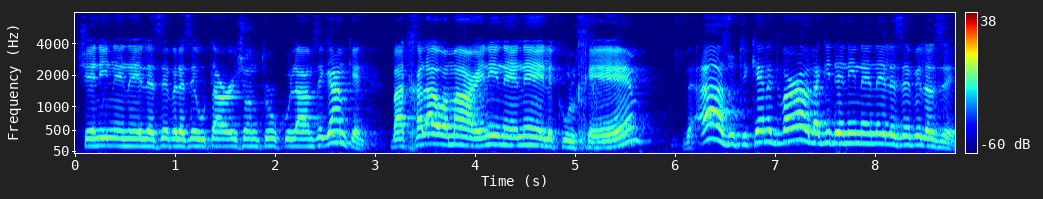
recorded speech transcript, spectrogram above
שאיני נהנה לזה ולזה הותר הראשון תור כולם, זה גם כן. בהתחלה הוא אמר איני נהנה לכולכם, ואז הוא תיקן את דבריו להגיד איני נהנה לזה ולזה.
